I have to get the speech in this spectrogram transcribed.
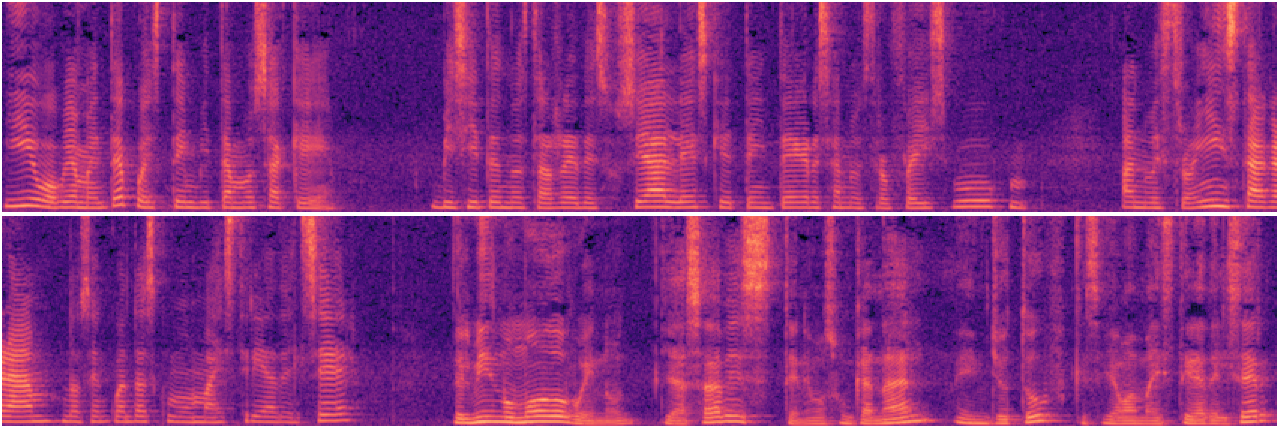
y obviamente pues te invitamos a que visites nuestras redes sociales, que te integres a nuestro Facebook, a nuestro Instagram, nos encuentras como Maestría del Ser. Del mismo modo, bueno, ya sabes, tenemos un canal en YouTube que se llama Maestría del Ser,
